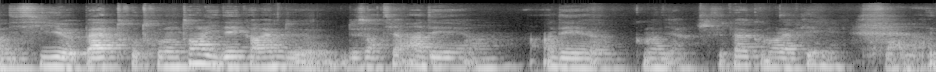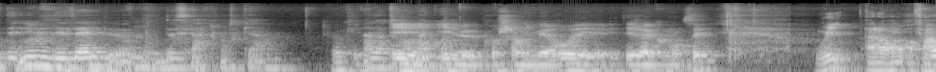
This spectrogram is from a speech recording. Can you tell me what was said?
d'ici pas trop trop longtemps, l'idée est quand même de, de sortir un des, un, des comment dire, je sais pas comment l'appeler, mais une des ailes de, de, cercle en tout cas. Et, et, le prochain numéro est déjà commencé? Oui, alors enfin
